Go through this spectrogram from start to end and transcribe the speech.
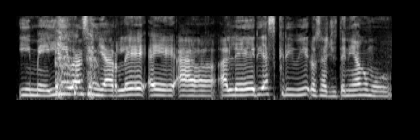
y me iba a enseñarle eh, a, a leer y a escribir. O sea, yo tenía como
